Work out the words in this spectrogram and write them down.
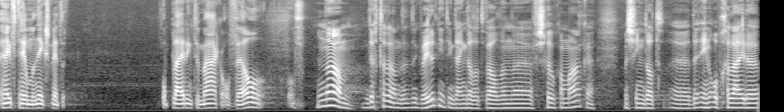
heeft helemaal niks met opleiding te maken, of wel? Of, Nou, ligt eraan. Ik weet het niet. Ik denk dat het wel een eh, verschil kan maken. Misschien dat eh, de ene opgeleide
